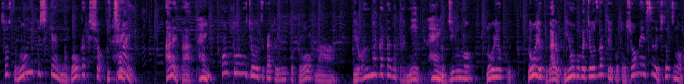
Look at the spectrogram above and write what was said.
そうすると能力試験の合格書1枚あれば、はい、本当に上手だということを、まあ、いろんな方々に、はい、自分の能力、能力がある、日本語が上手だということを証明する一つの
